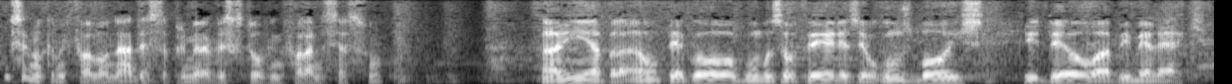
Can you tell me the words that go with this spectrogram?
Você nunca me falou nada, essa é a primeira vez que estou ouvindo falar desse assunto. Aí Abraão pegou algumas ovelhas e alguns bois e deu a Abimeleque.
